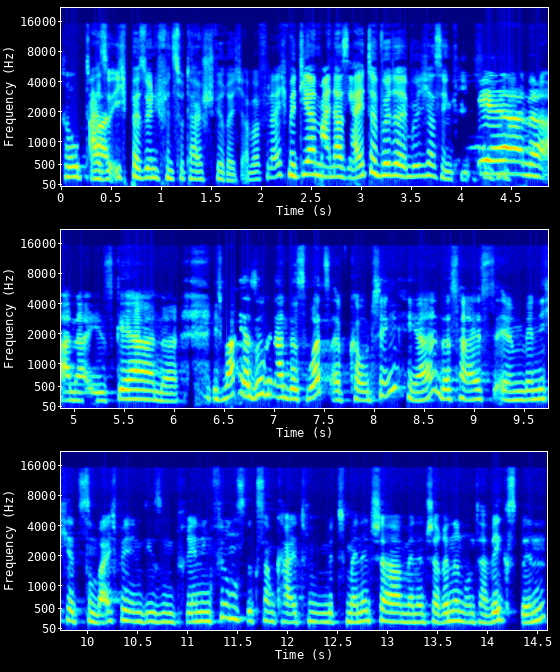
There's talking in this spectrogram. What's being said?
Total. Also ich persönlich finde es total schwierig, aber vielleicht mit dir an meiner Seite würde, würde ich das hinkriegen. Gerne, Anais, gerne. Ich mache ja sogenanntes WhatsApp-Coaching, ja. Das heißt, ähm, wenn ich jetzt zum Beispiel in diesem Training Führungswirksamkeit mit Manager, Managerinnen unterwegs bin,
